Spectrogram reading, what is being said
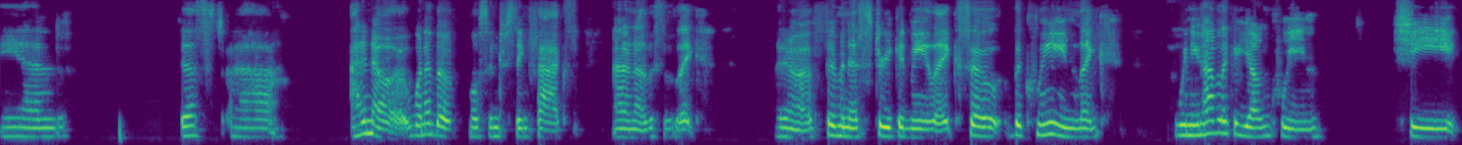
And just, uh, I don't know, one of the most interesting facts, I don't know, this is like I don't know, a feminist streak in me. Like, so the queen, like, when you have like a young queen, she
